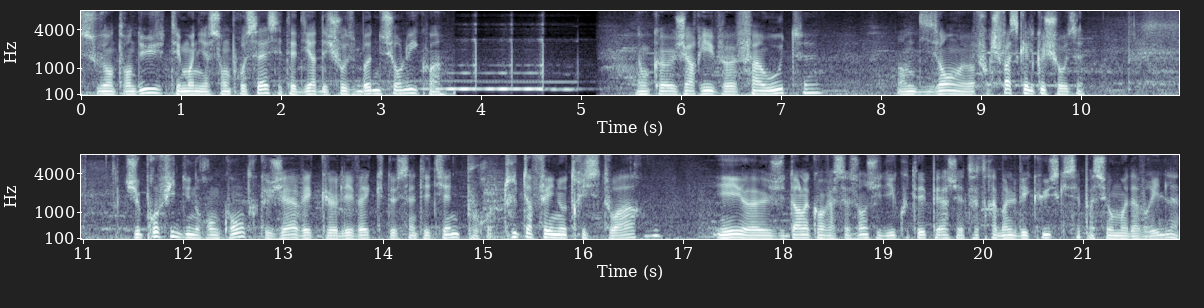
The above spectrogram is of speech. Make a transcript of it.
sous-entendu, témoigner à son procès, c'est-à-dire des choses bonnes sur lui, quoi. Donc euh, j'arrive fin août en me disant il faut que je fasse quelque chose. Je profite d'une rencontre que j'ai avec l'évêque de Saint-Étienne pour tout à fait une autre histoire. Et dans la conversation, je lui dis écoutez, père, j'ai très très mal vécu ce qui s'est passé au mois d'avril,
